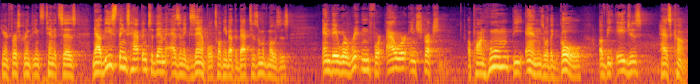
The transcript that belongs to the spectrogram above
Here in 1 Corinthians 10, it says, Now these things happened to them as an example, talking about the baptism of Moses and they were written for our instruction, upon whom the ends or the goal of the ages has come.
